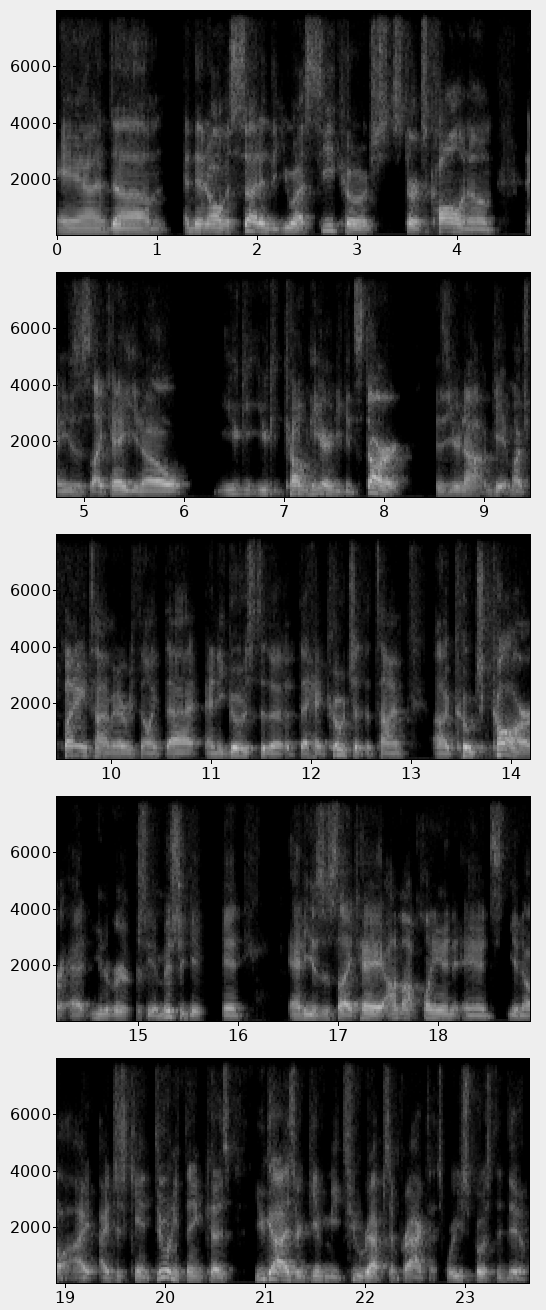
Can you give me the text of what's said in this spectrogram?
and um, and then all of a sudden the USC coach starts calling him, and he's just like, hey, you know, you you could come here and you could start because you're not getting much playing time and everything like that. And he goes to the the head coach at the time, uh, Coach Carr at University of Michigan, and he's just like, "Hey, I'm not playing, and you know, I I just can't do anything because you guys are giving me two reps in practice. What are you supposed to do?" And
